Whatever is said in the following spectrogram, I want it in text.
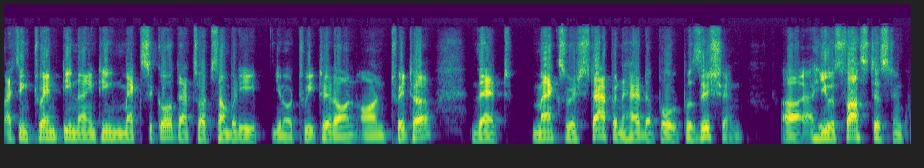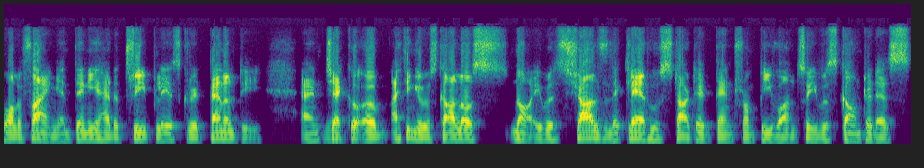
I think 2019 Mexico, that's what somebody you know tweeted on on Twitter that Max Verstappen had a pole position uh, he was fastest in qualifying, and then he had a three-place grid penalty. And yeah. Checo, uh, I think it was Carlos, no, it was Charles Leclerc who started then from P1, so he was counted as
